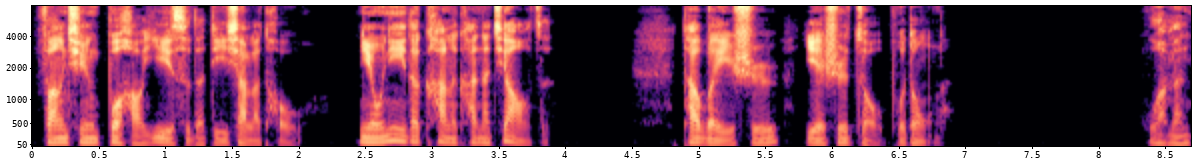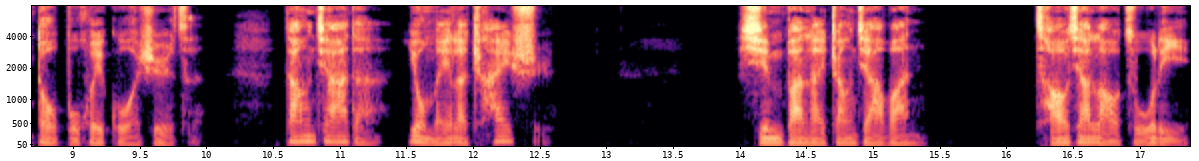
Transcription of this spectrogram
方清不好意思的低下了头，扭捏的看了看那轿子，他委实也是走不动了。我们都不会过日子，当家的又没了差事。新搬来张家湾，曹家老族里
